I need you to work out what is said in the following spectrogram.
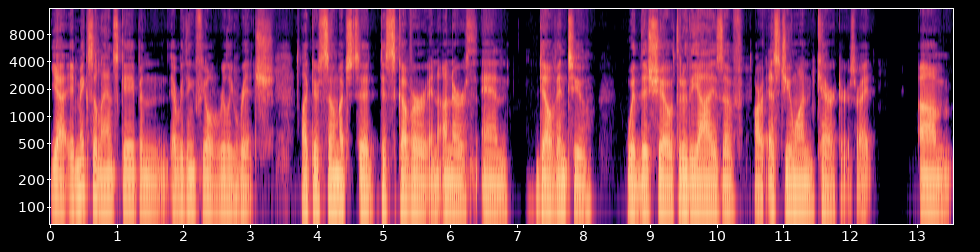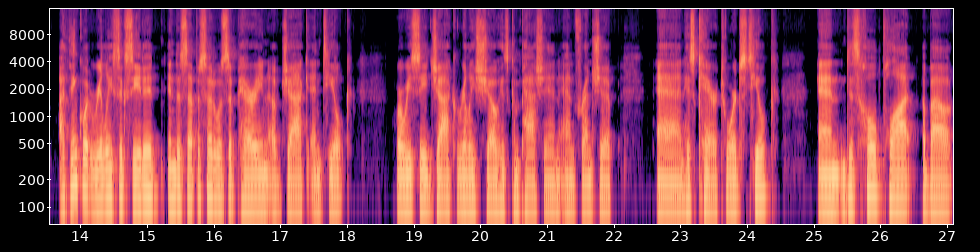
Yeah, it makes the landscape and everything feel really rich. Like there's so much to discover and unearth and delve into with this show through the eyes of our SG1 characters, right? Um, I think what really succeeded in this episode was the pairing of Jack and Teal'c, where we see Jack really show his compassion and friendship and his care towards Teal'c. And this whole plot about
